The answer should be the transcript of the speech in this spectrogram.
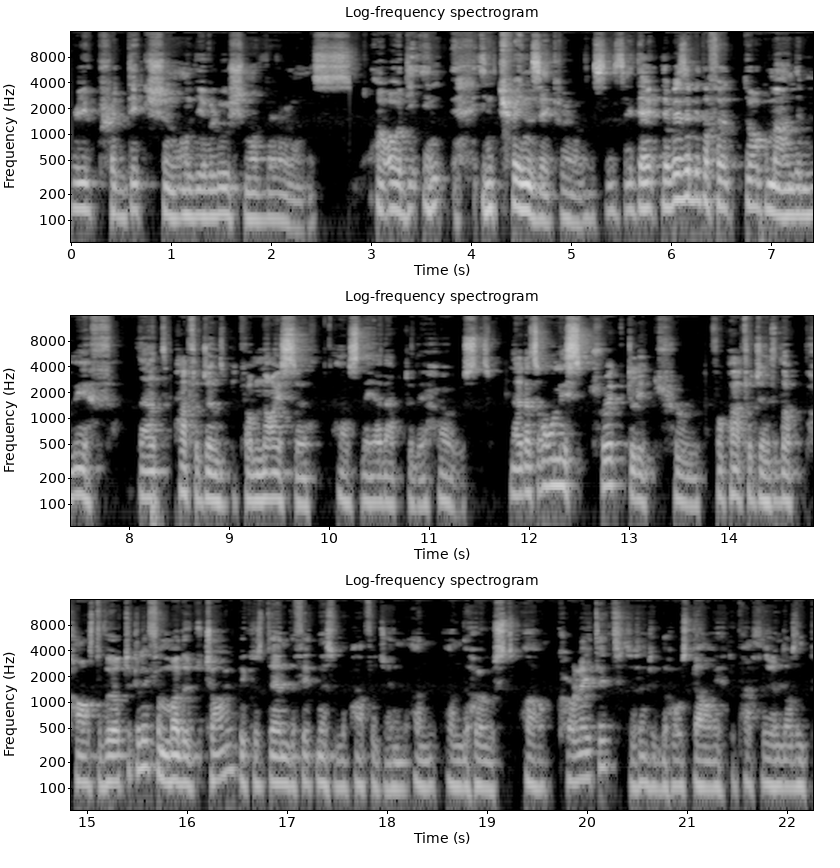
real prediction on the evolution of virulence or the in, intrinsic virulence. There, there is a bit of a dogma and a myth that pathogens become nicer as they adapt to their host. Now, that's only strictly true for pathogens that are passed vertically from mother to child, because then the fitness of the pathogen and, and the host are correlated. So essentially, the host dies, the pathogen doesn't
